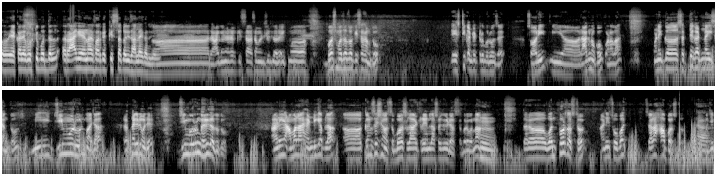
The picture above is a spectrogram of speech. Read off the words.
अ, एखाद्या गोष्टीबद्दल राग येण्यासारखा किस्सा कधी झालाय का तुझा अं, राग येण्याचा किस्सा असा म्हणशील तर एक मग बसमधला जो किस्सा सांगतो. एस टी कंडक्टर बरोबरच आहे. सॉरी मी अं, राग नको कोणाला. पण एक अं, सत्य घटना ही सांगतो. मी जिमवरून माझ्या रत्नागिरीमध्ये जिमवरून घरी जात होतो आणि आम्हाला हँडिकॅपला कन्सेशन असतं बसला ट्रेनला सगळीकडे असतं बरोबर ना. तर वन फोर्थ असतं आणि सोबत त्याला हाफ असतं. म्हणजे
